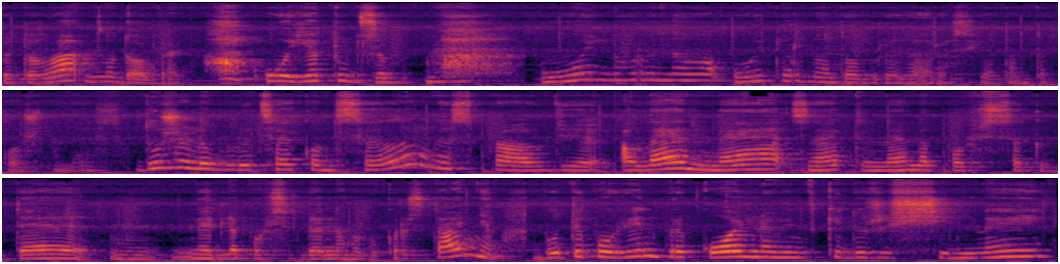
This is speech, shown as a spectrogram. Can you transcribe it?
додала. Ну добре. Ой, я тут заб... Ой, дурна, ой, дурна, добре, зараз я там також нанесу. Дуже люблю цей консилер насправді, але не знаєте, не на повсякде, не для повсякденного використання. Бо, типу, він прикольно, він такий дуже щільний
